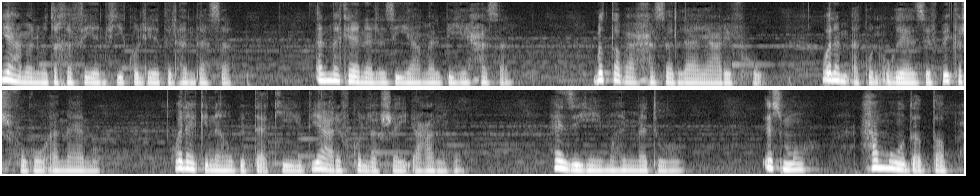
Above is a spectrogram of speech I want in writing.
يعمل متخفيا في كلية الهندسة. المكان الذي يعمل به حسن. بالطبع حسن لا يعرفه. ولم أكن أجازف بكشفه أمامه ولكنه بالتأكيد يعرف كل شيء عنه. هذه مهمته. اسمه حمود الضبع.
